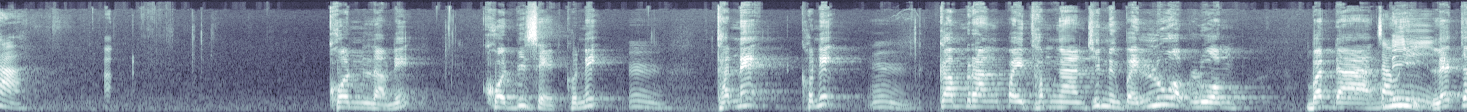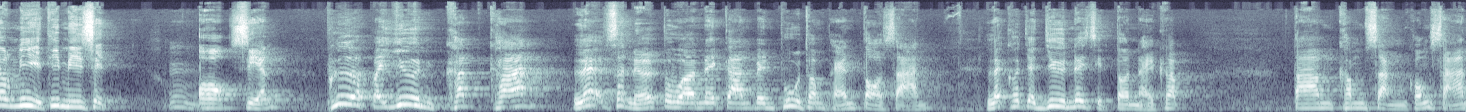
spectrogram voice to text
ค่ะๆคนเหล่านี้ คนพิเศษคนนี้ทนเนะคนนี้กำลังไปทำงานชิ้นหนึ่งไปรวบรวมบรรดาเจ้าหหนี้ นี้และเจ้าหนี้ที่มีสิทธิ์ออกเสียงเพื่อไปยื่นคัดค้าน และเสนอตัวในการเป็นผู้ทำแผนต่อศาลและเขาจะยื่นได้สิทธิ์ตอนไหนครับ ตามคำสั่งของศาล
